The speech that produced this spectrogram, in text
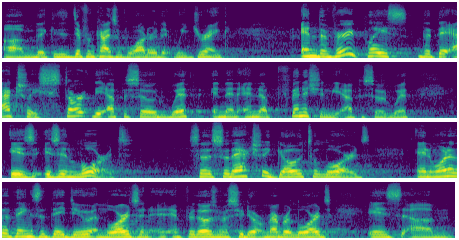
um, the, the different kinds of water that we drink. And the very place that they actually start the episode with and then end up finishing the episode with is, is in Lourdes. So, so they actually go to Lourdes. And one of the things that they do in Lourdes, and, and for those of us who don't remember, Lourdes is um,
